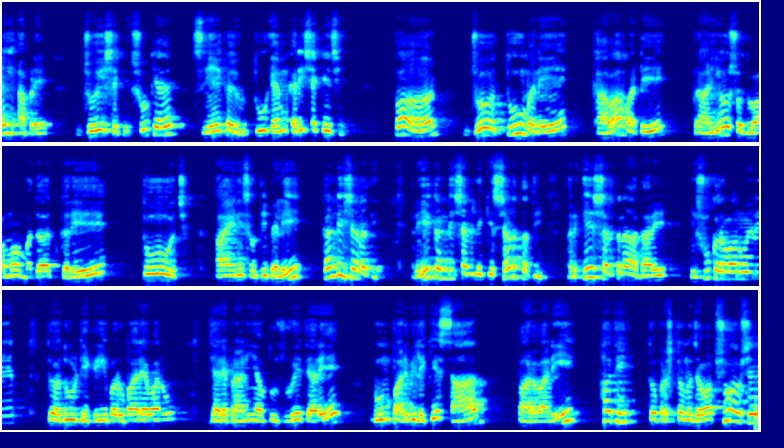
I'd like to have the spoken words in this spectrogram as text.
અહીં આપણે જોઈ શકીએ. શું કહે સિંહે કહ્યું, તું એમ કરી શકે છે. પણ જો તું મને ખાવા માટે પ્રાણીઓ શોધવામાં મદદ કરે તો જ. આ એની સૌથી પહેલી કન્ડિશન હતી. અને એ કન્ડિશન એટલે કે શરત હતી. અને એ શરતના આધારે એ શું કરવાનું એને? તો દૂર ટેકરી પર ઊભા રહેવાનું. જ્યારે પ્રાણી આવતું જુએ ત્યારે બૂમ પાડવી એટલે કે સાદ પાડવાની હતી. તો પ્રશ્નનો જવાબ શું આવશે?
